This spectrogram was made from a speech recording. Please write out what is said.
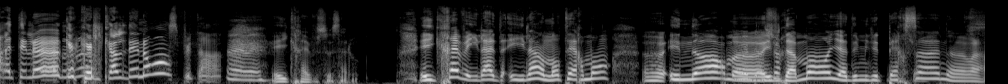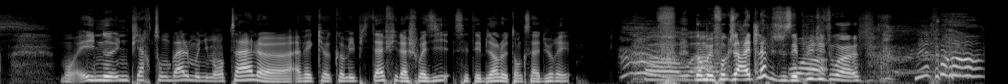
arrêtez-le, que quelqu'un le dénonce, putain. Ouais, ouais. Et il crève ce salaud. Et il crève et il a, et il a un enterrement euh, énorme, euh, évidemment. Il y a des milliers de personnes, euh, voilà. Bon, et une, une pierre tombale monumentale euh, avec euh, comme épitaphe, il a choisi. C'était bien le temps que ça a duré. Oh, wow. Non, mais faut que j'arrête là parce que je sais plus Wow. du tout. hein.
